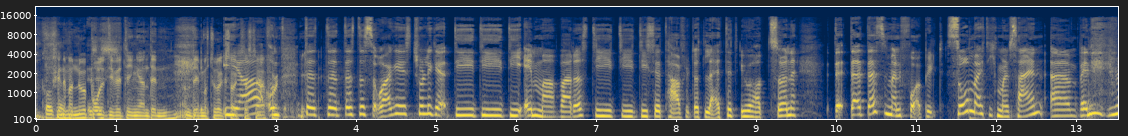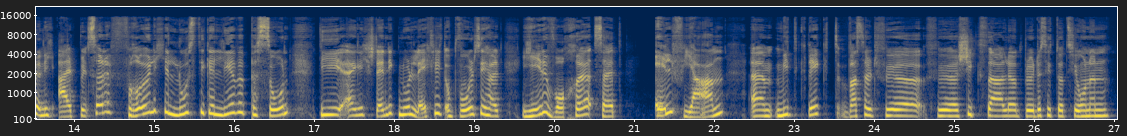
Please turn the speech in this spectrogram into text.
großartig. findet man nur positive Dinge an, den, an dem, was du gesagt hast. ja, Ja, voll. und das, das, das Sorge ist, Entschuldige, die, die, die Emma war das, die, die diese Tafel dort leitet, überhaupt so eine, da- da- das ist mein Vorbild. So möchte ich mal sein, ähm, wenn, ich, wenn ich alt bin. So eine fröhliche, lustige, liebe Person, die eigentlich ständig nur lächelt, obwohl sie halt jede Woche seit elf Jahren ähm, mitkriegt, was halt für, für Schicksale und blöde Situationen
